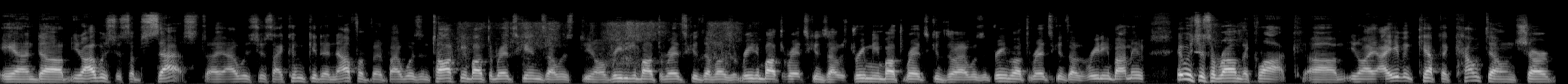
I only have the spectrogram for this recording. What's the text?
and uh, you know I was just obsessed. I, I, was just I couldn't get enough of it. If I wasn't talking about the Redskins, I was you know reading about the Redskins. If I wasn't reading about the Redskins, I was dreaming about the Redskins. I wasn't dreaming about the Redskins. I was reading about. I mean, it was just around the clock. Um, you know, I, I, even kept a countdown chart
